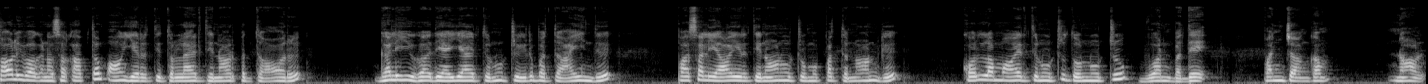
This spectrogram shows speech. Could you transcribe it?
சாலிவாகன சகாப்தம் ஆயிரத்தி தொள்ளாயிரத்தி நாற்பத்தி ஆறு கலியுகாதி ஐயாயிரத்தி நூற்று இருபத்து ஐந்து. பசலி ஆயிரத்தி நானூற்று முப்பத்து நான்கு. கொல்லம் ஆயிரத்தி நூற்று தொண்ணூற்று ஒன்பது. பஞ்சாங்கம். நாள்.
